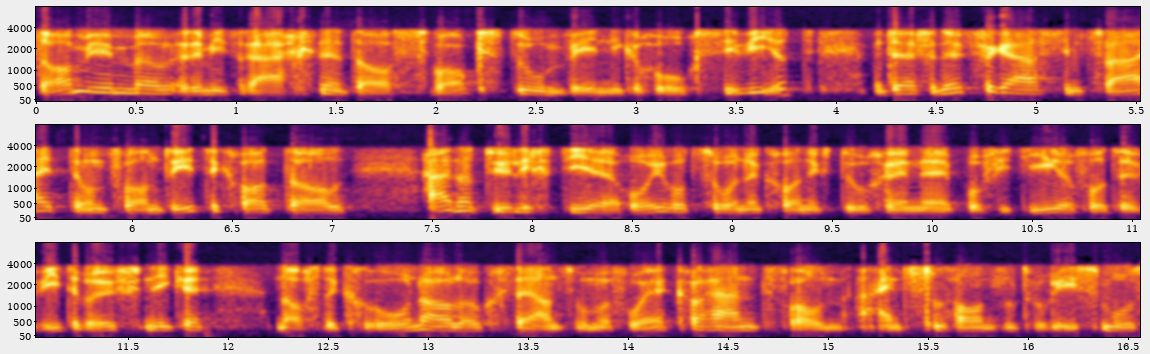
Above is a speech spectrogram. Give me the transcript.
da müssen wir damit rechnen, dass das Wachstum weniger hoch sein wird. Wir dürfen nicht vergessen, im zweiten und vor allem dritten Quartal hat natürlich die Eurozone-Konjunktur profitieren von den Wiederöffnungen nach den Corona-Lockdowns, die wir vorher hatten, vor allem Einzelhandel, Tourismus,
